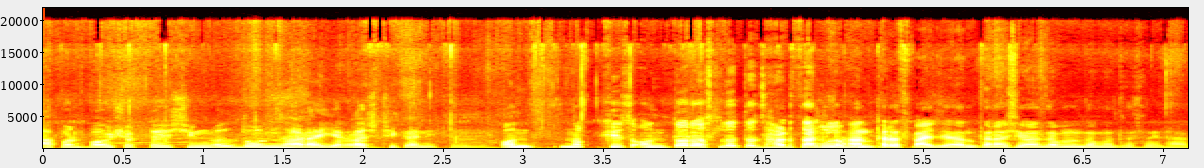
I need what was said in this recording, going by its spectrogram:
आपण पाहू शकतो हे सिंगल दोन झाड आहे एकाच ठिकाणी. अं- नक्कीच अंतर असलं तर झाड चांगलं बनतं. अंतरच पाहिजे अंतराशिवाय जम जमतच नाही झाड.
